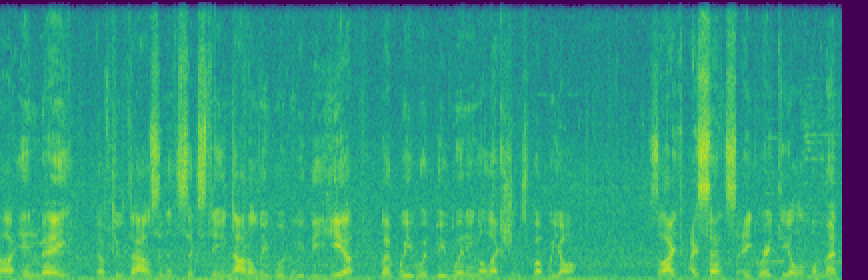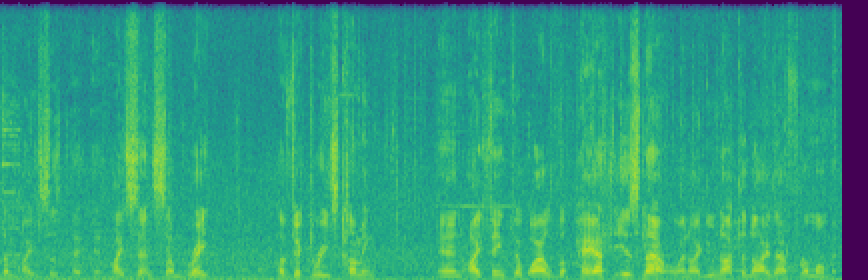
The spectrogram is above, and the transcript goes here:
uh, in May of 2016, not only would we be here, but we would be winning elections, but we are. So I, I sense a great deal of momentum. I, I sense some great uh, victories coming. And I think that while the path is narrow, and I do not deny that for a moment,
